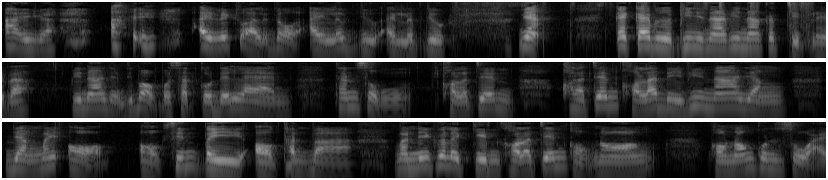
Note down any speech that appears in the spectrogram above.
ไอกไอไอไว้ก่อนเลยบอก I love you I love you เนี่ยใกล้ๆมือพี่ดีนาพี่นาก็จิบเลยปะพี่นาอย่างที่บอกบริษัท Golden Land ท่านส่ง คอลลาเจนคอลลาเจนคอลลาดีพี่น่ายังยังไม่ออกออกสิ้นปีออกธันวาวันนี้ก็เลยกินคอลลาเจนของน้องของน้องคนสวย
